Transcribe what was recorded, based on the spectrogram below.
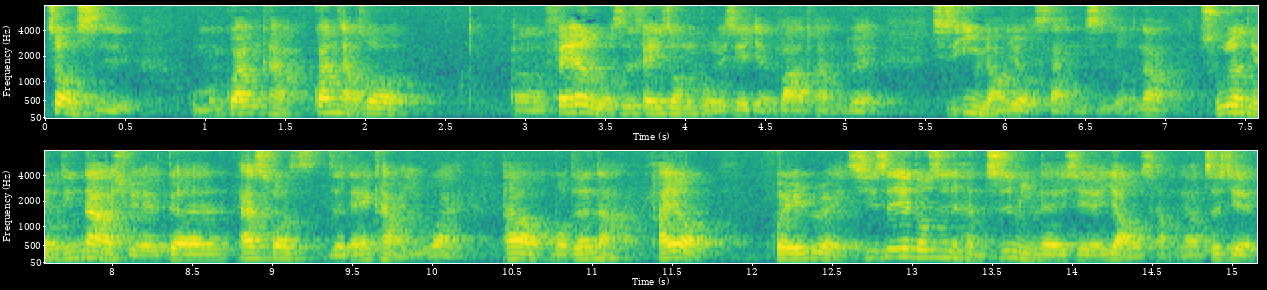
纵使我们观察观察说，呃，非俄罗斯、非中国的一些研发团队。其实疫苗也有三支哦，那除了牛津大学跟 AstraZeneca 以外，还有 Moderna，还有辉瑞，其实这些都是很知名的一些药厂。那这些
